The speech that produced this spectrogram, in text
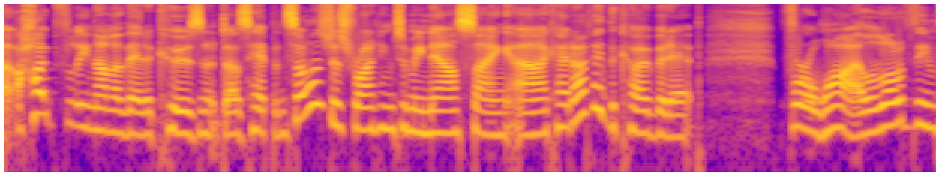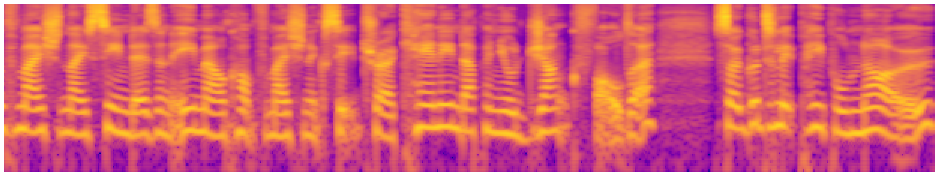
hopefully none of that occurs and it does happen. Someone's just writing to me now saying, uh, Kate, I've had the COVID app for a while. A lot of the information they send as an email confirmation, etc., can end up in your junk folder. So good to let people know,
